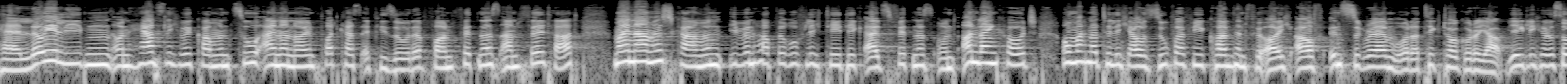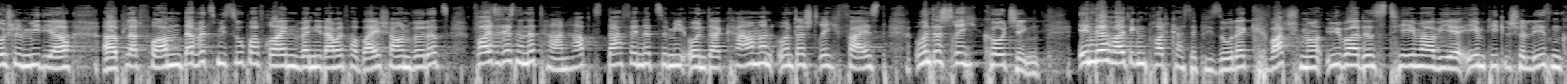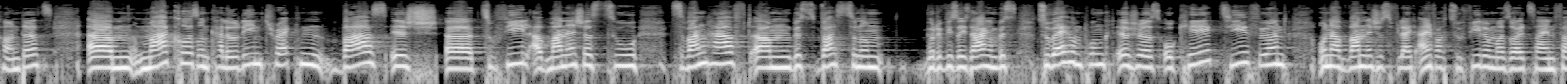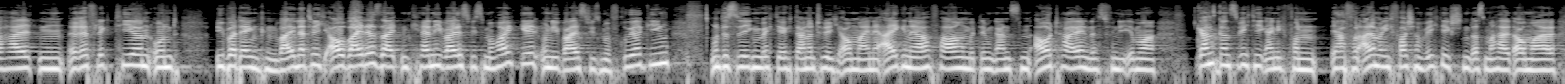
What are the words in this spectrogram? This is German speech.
Hallo ihr Lieben und herzlich willkommen zu einer neuen Podcast-Episode von Fitness Unfiltered. Mein Name ist Carmen, ich bin hauptberuflich tätig als Fitness- und Online-Coach und mache natürlich auch super viel Content für euch auf Instagram oder TikTok oder ja, jegliche Social-Media-Plattformen. Äh, da würde es mich super freuen, wenn ihr da mal vorbeischauen würdet. Falls ihr das noch nicht getan habt, da findet ihr mich unter Carmen-Feist-Coaching. In der heutigen Podcast-Episode quatschen wir über das Thema Thema, wie ihr eben Titel schon lesen konntet. Ähm, Makros und Kalorien tracken, was ist äh, zu viel, ab wann ist es zu zwanghaft, ähm, bis was zu einem oder wie soll ich sagen, bis zu welchem Punkt ist es okay, zielführend und ab wann ist es vielleicht einfach zu viel und man soll sein Verhalten reflektieren und überdenken, weil ich natürlich auch beide Seiten kenne. Ich weiß, wie es mir heute geht und ich weiß, wie es mir früher ging. Und deswegen möchte ich euch da natürlich auch meine eigene Erfahrung mit dem Ganzen austeilen. Das finde ich immer ganz, ganz wichtig. Eigentlich von, ja, von allem eigentlich fast am wichtigsten, dass man halt auch mal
